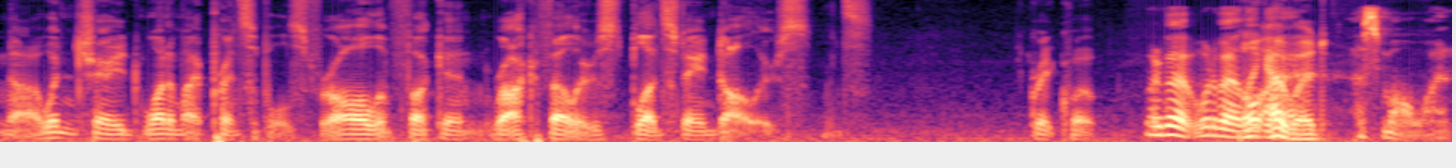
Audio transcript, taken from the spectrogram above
No, I wouldn't trade one of my principles for all of fucking Rockefeller's bloodstained dollars. That's a great quote. What about what about Oh, like I a, would. a small one?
